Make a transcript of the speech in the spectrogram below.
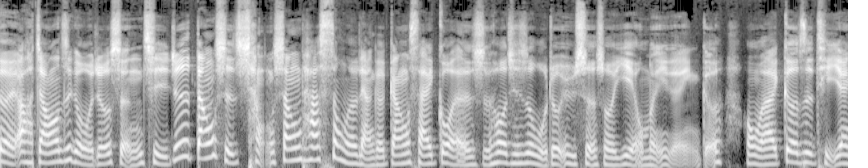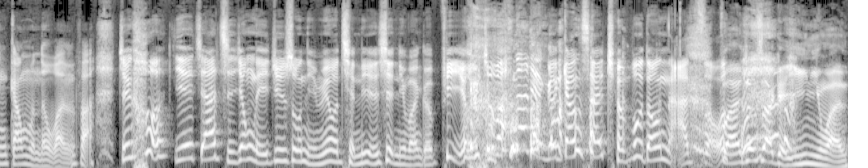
对啊，讲到这个我就生气，就是当时厂商他送了两个钢塞过来的时候，其实我就预设说，耶，我们一人一个，我们来各自体验肛门的玩法。结果 耶家只用了一句说：“你没有前列腺，你玩个屁！”我就把那两个钢塞全部都拿走了。本来就是要给伊尼玩。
